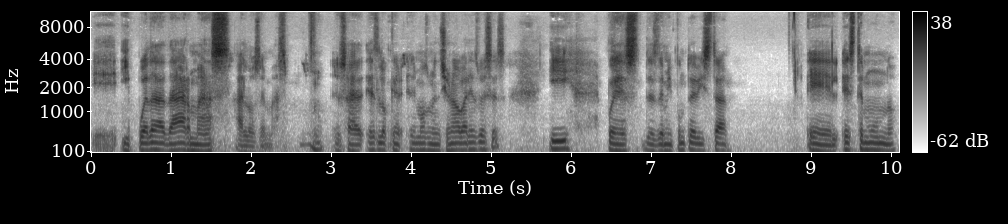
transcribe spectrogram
eh, y pueda dar más a los demás. O sea, es lo que hemos mencionado varias veces. Y pues desde mi punto de vista este mundo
